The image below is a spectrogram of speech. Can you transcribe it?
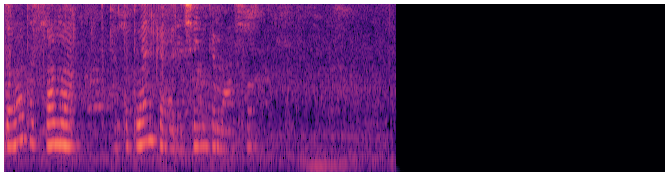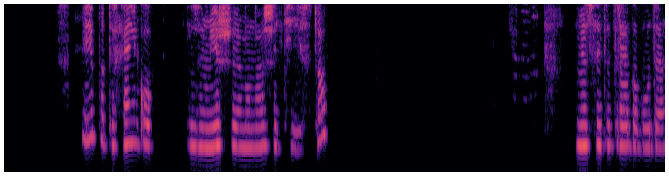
Давати саме тепленьке, гаряченьке масло. І потихеньку замішуємо наше тісто. Місити треба буде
